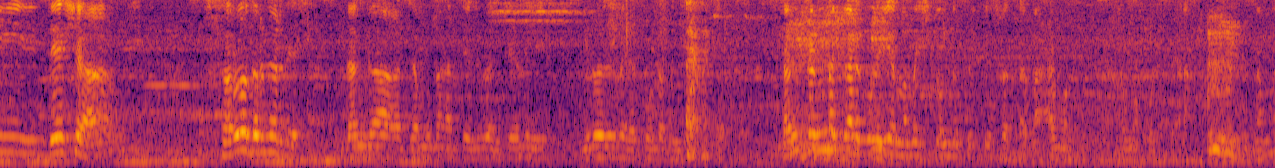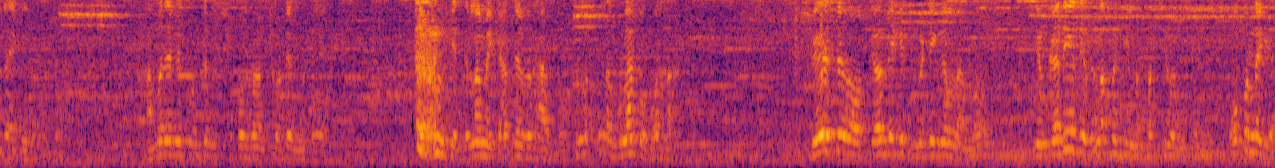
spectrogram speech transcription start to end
ಈ ದೇಶ ಸರ್ವಧರ್ಮೀಯರ ದೇಶ. ಗಂಗಾ, ಜಮುನಾ, ತೇಜು ಅಂತೇಳಿ ಇರೋದ್ರಿಂದ ಹೇಳ್ಕೊಂಡು ಬಂದ ಸಣ್ಣ ಸಣ್ಣ ಕಾರ್ಯಗಳಿಗೆ ನಮ್ಮ ಇಷ್ಟೊಂದು ಪ್ರೀತಿ, ಸ್ವಚ್ಛ ಹಾಳು ಮಾಡ್ಕೊಂಡು ನಮ್ಮ ಮಾಡ್ಕೊಂಡು ನಮ್ಮದೇ ಆಗಿರ್ಬೋದು ನಮ್ಮದೇ ಬೇಕು ಅಂತ ಬಿಚ್ಚಿಕೊಳ್ಳೋ ನಾನು ಛೋಟೆ ಮುಟ್ಟೆ ಗೆದ್ದಿಲ್ಲ ಮೈ ಕ್ಯಾತೆ ಬಿಡ ಹಾಕ್ಬೋದು ಇಲ್ಲ ಇಲ್ಲ ಗುಲಾಕ್ ಹೋಗಲ್ಲ ಶ್ರೇಯಸ್ ಕೇಳಿದ್ದ ಮೀಟಿಂಗಲ್ಲಿ ನಾನು, ನೀವು ಕದಿಯದಿ ಗಣಪತಿಯನ್ನು ಬರ್ತೀವಿ ಅಂತೇಳಿ ಓಪನ್ ಆಗಿ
